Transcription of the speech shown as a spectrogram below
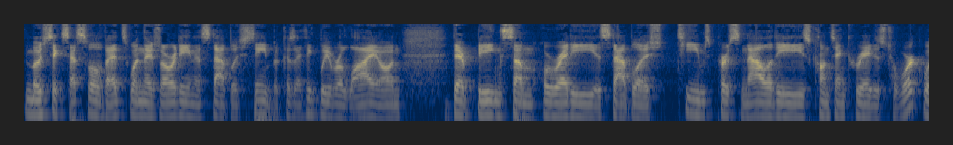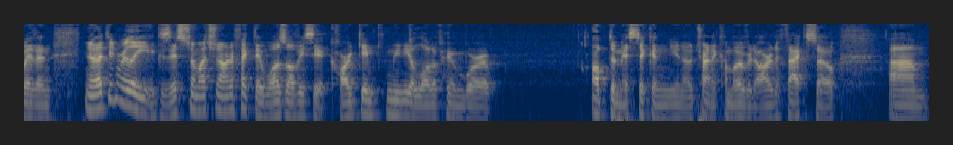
most successful events when there's already an established scene because I think we rely on there being some already established teams, personalities, content creators to work with, and you know that didn't really exist so much in Artifact. There was obviously a card game community, a lot of whom were optimistic and you know trying to come over to Artifact. So, um,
